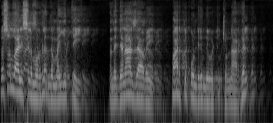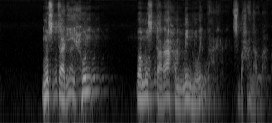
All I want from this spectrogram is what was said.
ரசோல்லா அலிஸ்லாம் அவர்கள் அந்த மையத்தை அந்த ஜனாசாவை பார்த்து கொண்டிருந்து விட்டு சொன்னார்கள். முஸ்தரீஹுன் வ முஸ்தராஹும் மின்ஹு என்றார்கள். சுப்ஹானல்லாஹ்.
